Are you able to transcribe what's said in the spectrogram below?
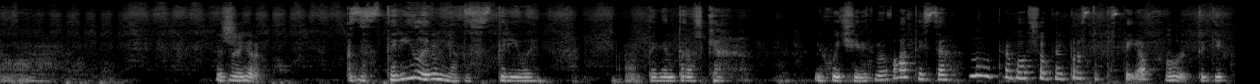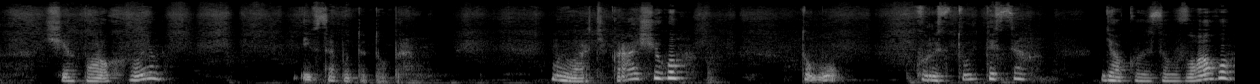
а, жир застарілий, ну як застарілий, і він трошки не хоче відмиватися. Ну, треба, щоб він просто постояв тоді ще пару хвилин і все буде добре. Ми варті кращого, тому користуйтеся. Дякую за увагу.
